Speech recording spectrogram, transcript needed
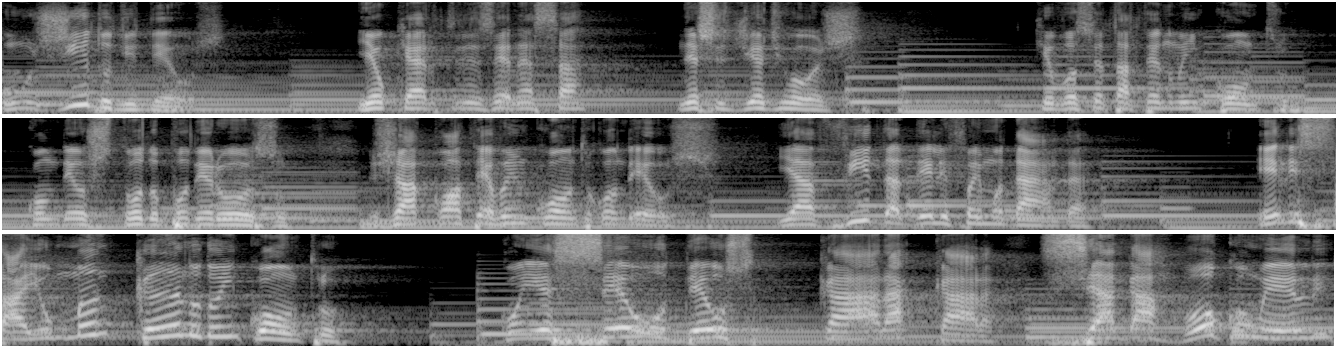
ungido de Deus. E eu quero te dizer nessa, nesse dia de hoje, que você está tendo um encontro com Deus Todo-Poderoso. Jacó teve um encontro com Deus e a vida dele foi mudada. Ele saiu mancando do encontro, conheceu o Deus cara a cara, se agarrou com ele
